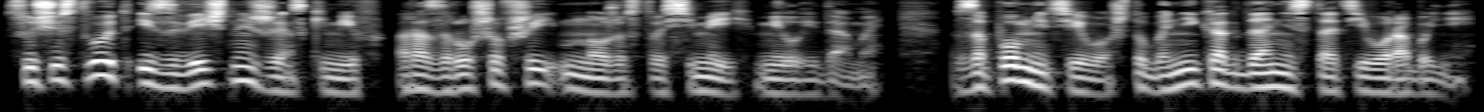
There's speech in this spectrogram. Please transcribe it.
Существует извечный женский миф, разрушивший множество семей, милые дамы. Запомните его, чтобы никогда не стать его рабыней.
